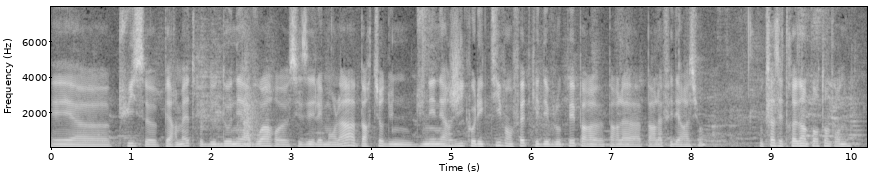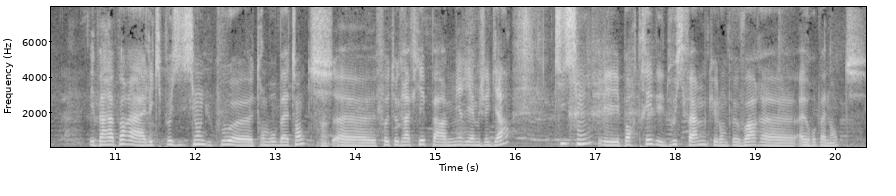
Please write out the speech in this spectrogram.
et euh, puisse permettre de donner à voir euh, ces éléments-là à partir d'une énergie collective en fait qui est développée par, par, la, par la fédération. Donc ça, c'est très important pour nous. Et par rapport à l'exposition du coup euh, Tambour battante, euh, photographiée par Myriam Géga, qui sont les portraits des douze femmes que l'on peut voir euh, à Europa Nantes?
